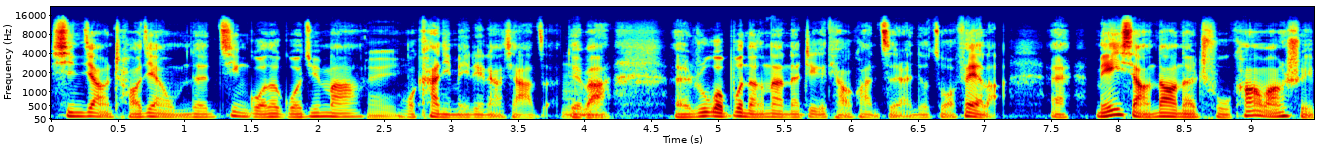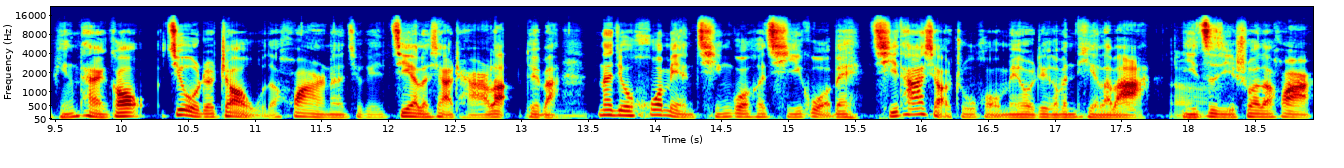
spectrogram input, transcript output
新将朝见我们的晋国的国君吗？哎，我看你没这两下子，对吧？呃，如果不能呢，那这个条款自然就作废了。哎，没想到呢，楚康王水平太高，就着赵武的话呢，就给接了下茬了，对吧？那就豁免秦国和齐国呗，其他小诸侯没有这个问题了吧？你自己说的话。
